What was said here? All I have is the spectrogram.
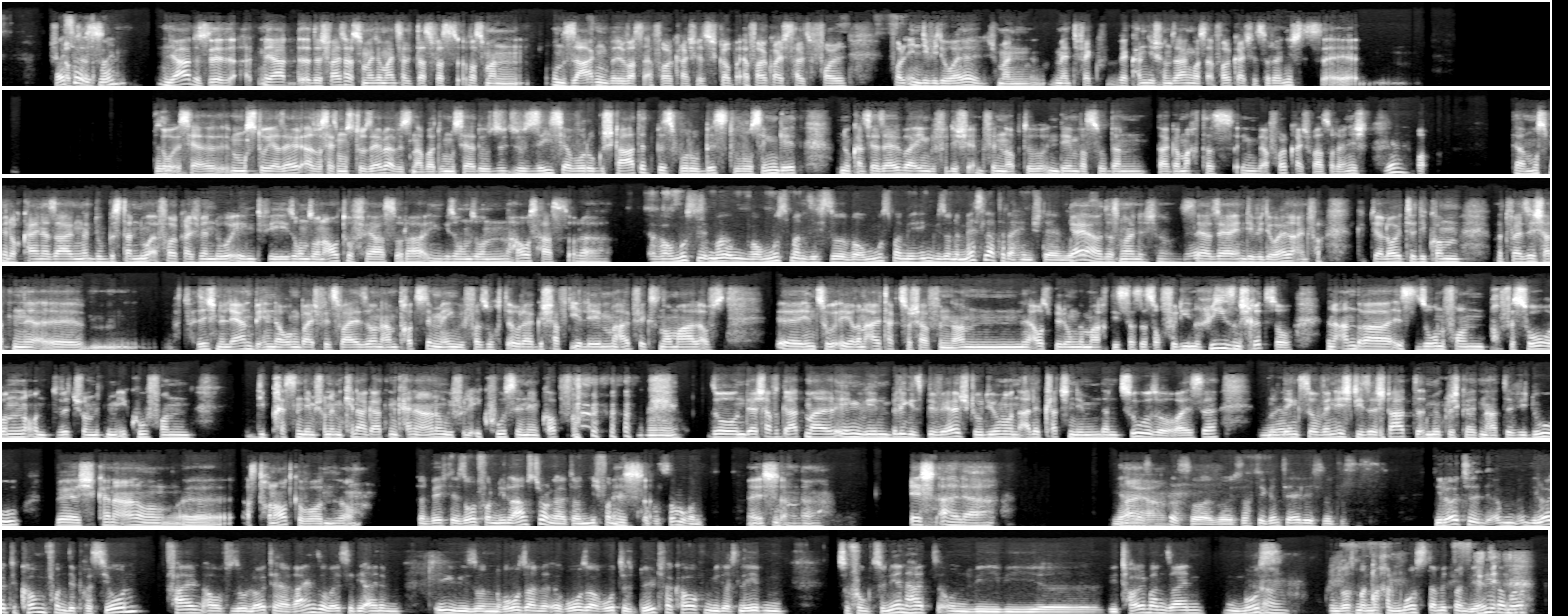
weißt du, was ich meine? Ja, das, äh, ja, das weiß, was du meinst. Du meinst halt das, was, was man uns sagen will, was erfolgreich ist. Ich glaube, erfolgreich ist halt voll, voll individuell. Ich meine, im Endeffekt, wer kann dir schon sagen, was erfolgreich ist oder nicht? Das, äh, so ist ja, musst du ja selber, also was heißt, musst du selber wissen, aber du musst ja, du, du siehst ja, wo du gestartet bist, wo du bist, wo es hingeht. Und du kannst ja selber irgendwie für dich empfinden, ob du in dem, was du dann da gemacht hast, irgendwie erfolgreich warst oder nicht. Ja. Da muss mir doch keiner sagen, du bist dann nur erfolgreich, wenn du irgendwie so und so ein Auto fährst oder irgendwie so und so ein Haus hast oder. Warum muss, warum muss man sich so, warum muss man mir irgendwie so eine Messlatte dahinstellen? So ja, ja, das meine ich. Sehr, sehr individuell einfach. Es gibt ja Leute, die kommen, was weiß ich, hatten, äh, was weiß ich, eine Lernbehinderung beispielsweise und haben trotzdem irgendwie versucht oder geschafft, ihr Leben halbwegs normal aufs äh, hin zu ihren Alltag zu schaffen, haben eine Ausbildung gemacht, dies, das ist auch für die ein Riesenschritt so. Ein anderer ist Sohn von Professoren und wird schon mit einem IQ von die pressen dem schon im Kindergarten, keine Ahnung, wie viele IQs in den Kopf. Mhm. So, und der schafft gerade mal irgendwie ein billiges BWL-Studium und alle klatschen dem dann zu, so, weißt du? Und ja. du denkst so, wenn ich diese Startmöglichkeiten hatte wie du, wäre ich, keine Ahnung, äh, Astronaut geworden, so. Dann wäre ich der Sohn von Neil Armstrong, Alter, und nicht von Echt, Professoren. Echt, Alter. Echt, Alter. Ja, naja. das ist das so. Also ich sag dir ganz ehrlich, so, das ist, die Leute, ähm, die Leute kommen von Depressionen, fallen auf so Leute herein, so weißt du, die einem irgendwie so ein rosa, rosa-rotes Bild verkaufen, wie das Leben zu funktionieren hat und wie, wie, äh, wie toll man sein muss ja. und was man machen muss, damit man wie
